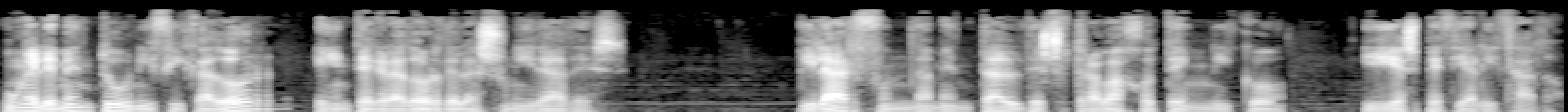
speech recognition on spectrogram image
un elemento unificador e integrador de las unidades, pilar fundamental de su trabajo técnico y especializado.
